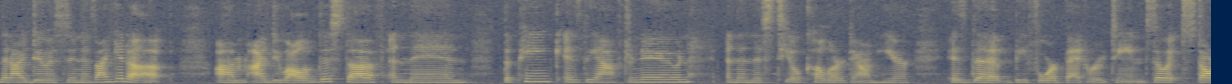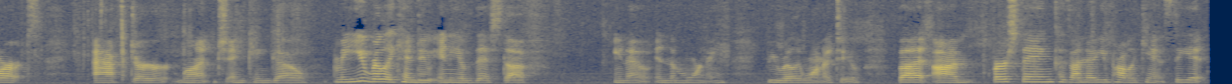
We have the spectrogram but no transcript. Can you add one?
that I do as soon as I get up. Um, I do all of this stuff and then the pink is the afternoon and then this teal color down here is the before bed routine. So it starts after lunch and can go, I mean you really can do any of this stuff, you know, in the morning if you really wanted to. But um, first thing, because I know you probably can't see it,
